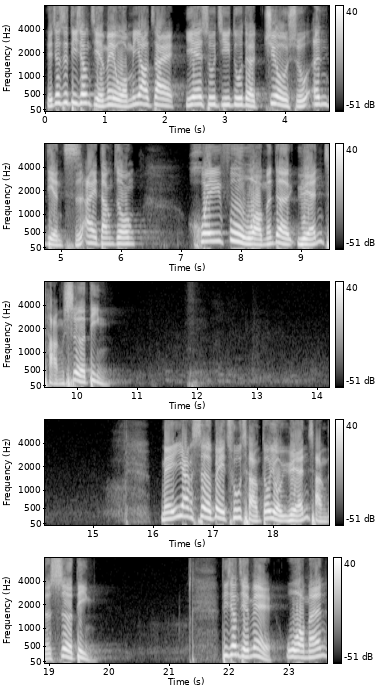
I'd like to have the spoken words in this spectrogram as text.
也就是弟兄姐妹，我们要在耶稣基督的救赎恩典慈爱当中，恢复我们的原厂设定。每一样设备出厂都有原厂的设定，弟兄姐妹，我们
